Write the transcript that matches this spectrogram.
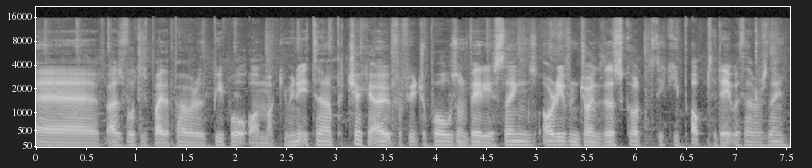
uh, as voted by the power of the people on my community tab. Check it out for future polls on various things, or even join the Discord to keep up to date with everything.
